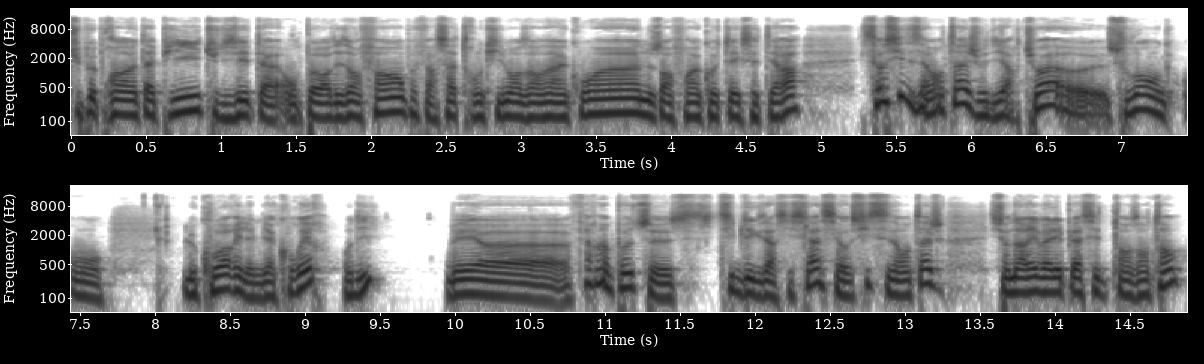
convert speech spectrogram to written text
Tu peux prendre un tapis. Tu disais, on peut avoir des enfants, on peut faire ça tranquillement dans un coin, nos enfants à côté, etc. Ça aussi des avantages, je veux dire. Tu vois, euh, souvent, on, le coureur, il aime bien courir, on dit. Mais euh, faire un peu de ce, type d'exercice-là, c'est aussi ses avantages. Si on arrive à les placer de temps en temps,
